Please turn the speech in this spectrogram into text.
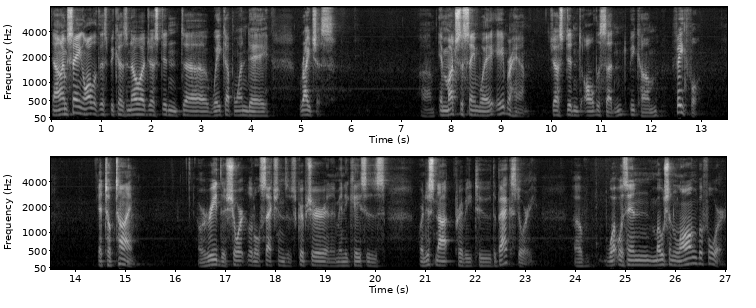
Now, I'm saying all of this because Noah just didn't uh, wake up one day righteous. Um, in much the same way, Abraham just didn't all of a sudden become faithful. It took time. We read the short little sections of Scripture, and in many cases, we're just not privy to the backstory of what was in motion long before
